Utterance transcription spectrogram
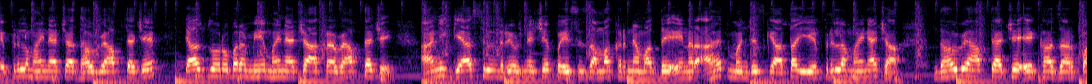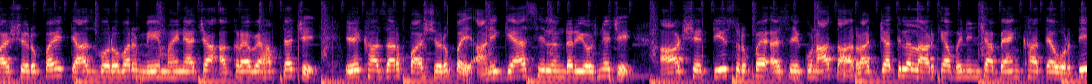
एप्रिल महिन्याच्या दहाव्या हप्त्याचे त्याचबरोबर मे महिन्याच्या अकराव्या हप्त्याचे आणि गॅस सिलेंडर योजनेचे पैसे जमा करण्यामध्ये येणार आहेत. म्हणजेच की आता एप्रिल महिन्याच्या दहाव्या हप्त्याचे एक हजार पाचशे रुपये त्याचबरोबर मे महिन्याच्या अकराव्या हप्त्याचे एक हजार पाचशे रुपये आणि गॅस सिलेंडर योजनेचे आठशे तीस रुपये असे एकूण आता राज्यातील लाडक्या बहिणींच्या बँक खात्यावरती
